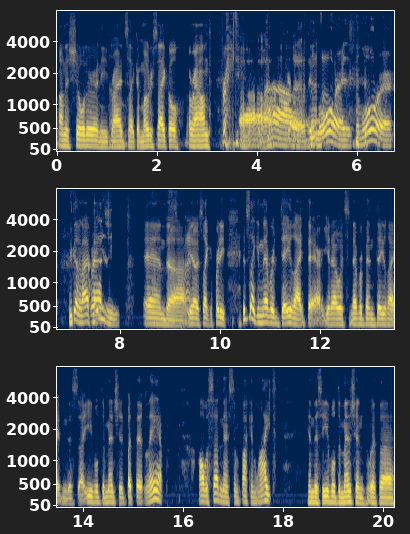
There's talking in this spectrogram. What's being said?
on his shoulder, and he rides like a motorcycle around. Right. Uh, Wow, the lore, the lore, He's got an eye patch, crazy. and uh, you know it's like a pretty. It's like never daylight there. You know, it's never been daylight in this uh, evil dimension. But the lamp, all of a sudden, there's some fucking light in this evil dimension with uh,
